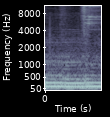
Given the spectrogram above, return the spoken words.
Mm-hmm.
